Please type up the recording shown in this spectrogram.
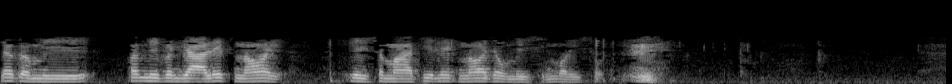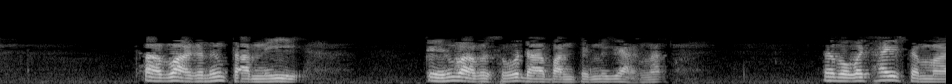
แล้วก็มีมันมีปัญญาเล็กน้อย มีสมาธิเล็กน้อยจะมีศีลบริสุทธิ์ถ้าว่ากันถึงตามนี้ เห็นว่าพระโสดาบันเป็นไม่ยากนักถ้าบอกว่าใช้สมา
